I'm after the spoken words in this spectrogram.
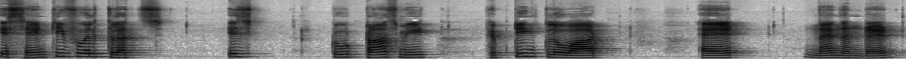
A centrifugal clutch is to transmit 15 kilowatt at 900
